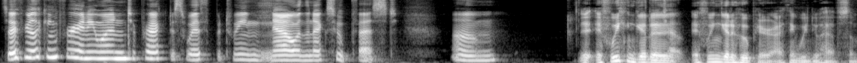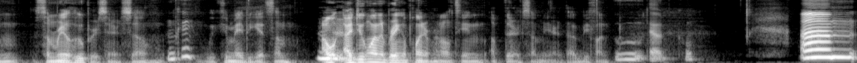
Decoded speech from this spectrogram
So if you're looking for anyone to practice with between now and the next Hoopfest, um, If we can get a if we can get a hoop here, I think we do have some some real hoopers here. So okay. we can maybe get some. I w- Mhm. I do want to bring a Point of Rental team up there some year. That would be fun. Ooh, that would be cool. Um,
